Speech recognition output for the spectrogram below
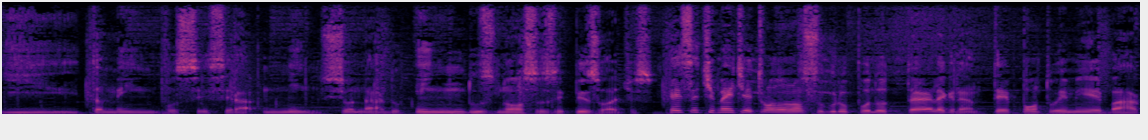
e também você será mencionado em um dos nossos episódios. Recentemente entrou no nosso grupo do Telegram, t.me barra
